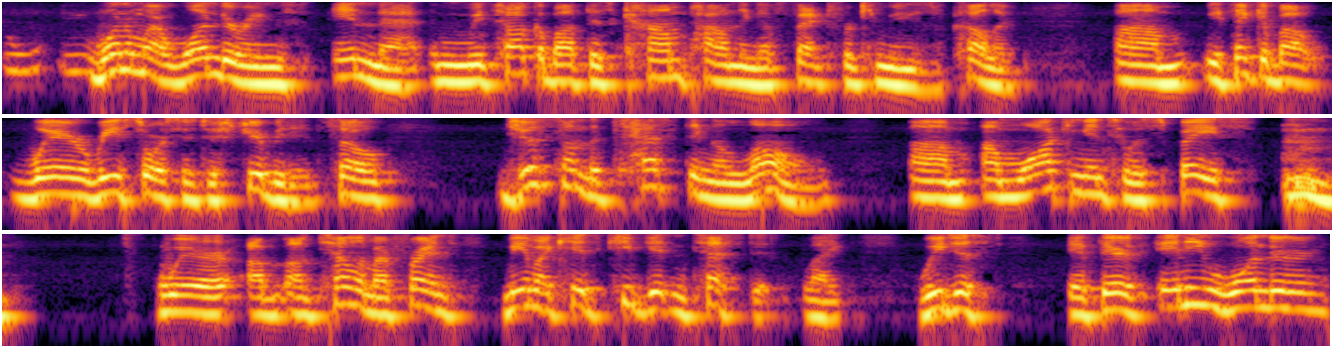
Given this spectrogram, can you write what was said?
One of my wonderings in that, when we talk about this compounding effect for communities of color, um, we think about where resources distributed. So just on the testing alone, um, I'm walking into a space where I'm, I'm telling my friends, me and my kids keep getting tested. Like we just if there's any wonder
